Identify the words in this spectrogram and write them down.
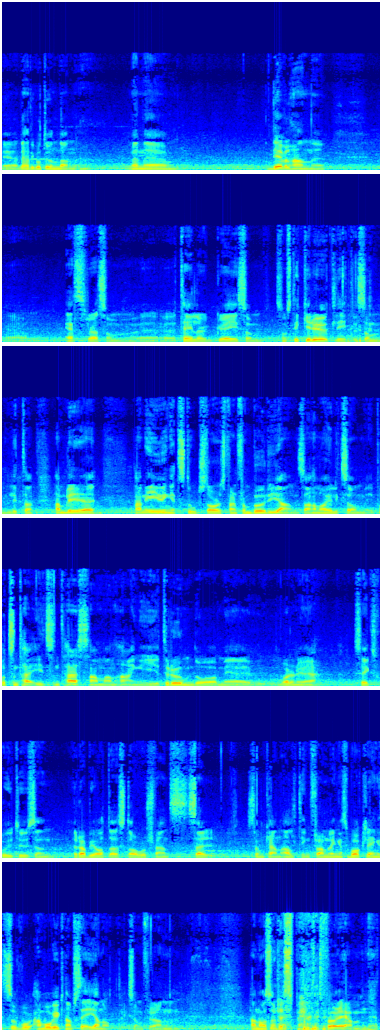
det, hade gått undan. Men det är väl han Ezra som eh, Taylor Gray som, som sticker ut lite. Som lite han, blir, eh, han är ju inget stort Star Wars-fan från början. Så han har ju liksom på ett sånt här, i ett sånt här sammanhang i ett rum då med vad det nu är 6-7 tusen rabiata Star Wars-fans så här, som kan allting framlänges och baklänges. Så vå- han vågar ju knappt säga något liksom. För han, han har sån respekt för ämnet.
